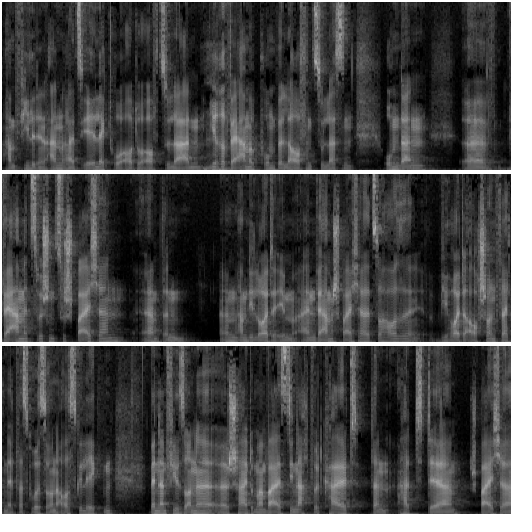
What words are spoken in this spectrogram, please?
haben viele den Anreiz, ihr Elektroauto aufzuladen, mhm. ihre Wärmepumpe laufen zu lassen, um dann äh, Wärme zwischenzuspeichern. Ja, dann ähm, haben die Leute eben einen Wärmespeicher zu Hause, wie heute auch schon, vielleicht einen etwas größeren ausgelegten. Wenn dann viel Sonne äh, scheint und man weiß, die Nacht wird kalt, dann hat der Speicher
